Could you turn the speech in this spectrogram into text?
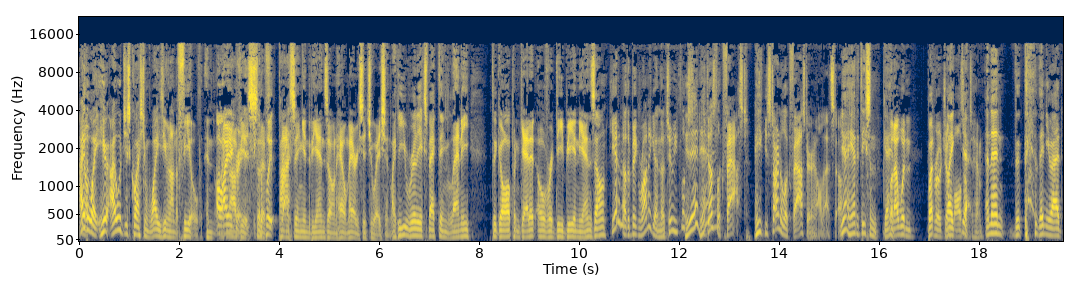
Either know- way, here I would just question why he's even on the field and Oh, like, I an agree. obvious It's sort complete- of passing into the end zone hail mary situation. Like, are you really expecting Lenny to go up and get it over DB in the end zone? he had another big run again though too. He looks He did, yeah. does look fast. He- He's starting to look faster and all that stuff. Yeah, he had a decent game, But I wouldn't But, throw jump like, balls yeah. up to him. And then the, then you add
